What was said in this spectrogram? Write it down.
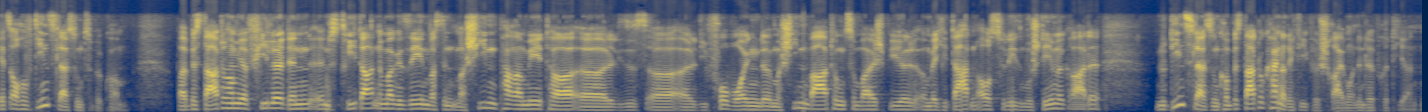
jetzt auch auf Dienstleistung zu bekommen. Weil bis dato haben ja viele den Industriedaten immer gesehen, was sind Maschinenparameter, äh, dieses, äh, die vorbeugende Maschinenwartung zum Beispiel, irgendwelche Daten auszulesen, wo stehen wir gerade. Nur Dienstleistung kommt bis dato keiner richtig beschreiben und interpretieren.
